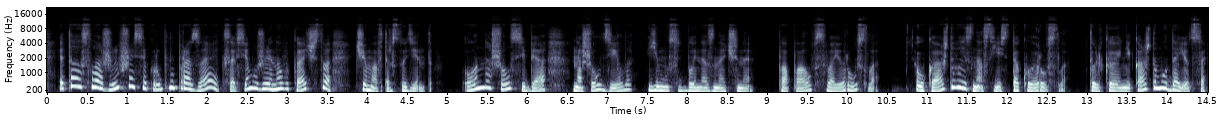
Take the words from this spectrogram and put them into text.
– это сложившийся крупный прозаик, совсем уже иного качества, чем автор студентов. Он нашел себя, нашел дело, ему судьбой назначенное, попал в свое русло. У каждого из нас есть такое русло, только не каждому удается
